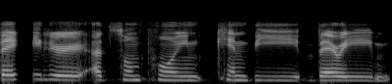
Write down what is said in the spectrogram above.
failure at some point can be very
